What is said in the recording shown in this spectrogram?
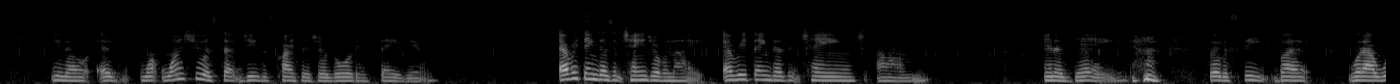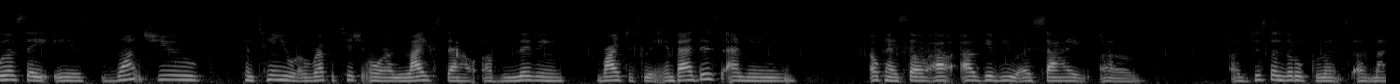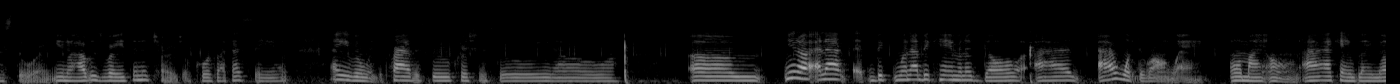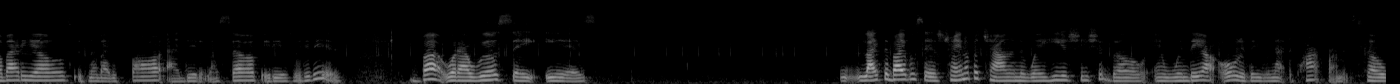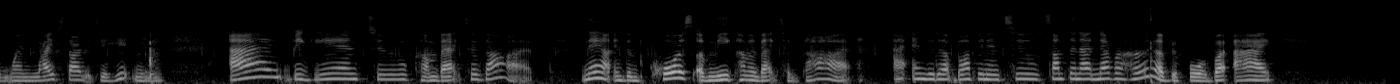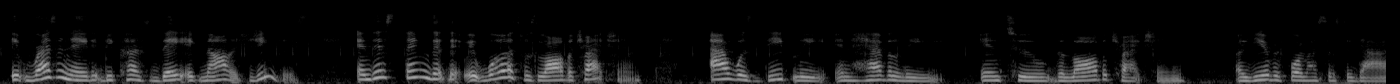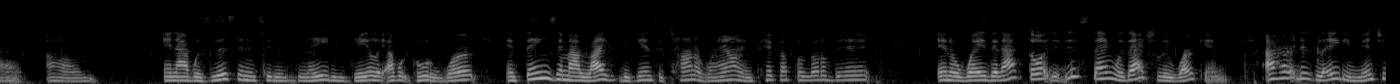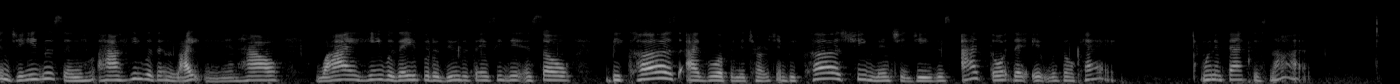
You know, as once you accept Jesus Christ as your Lord and Savior, everything doesn't change overnight. Everything doesn't change um, in a day. so to speak. But what I will say is once you continue a repetition or a lifestyle of living righteously, and by this I mean, okay, so I'll, I'll give you a side of uh, just a little glimpse of my story. You know, I was raised in a church, of course, like I said. I even went to private school, Christian school, you know. Um, you know, and I when I became an adult, I I went the wrong way on my own. I, I can't blame nobody else. It's nobody's fault. I did it myself. It is what it is. But what I will say is like the Bible says, train up a child in the way he or she should go, and when they are older, they will not depart from it. So when life started to hit me, I began to come back to God. Now, in the course of me coming back to God, I ended up bumping into something I'd never heard of before, but I it resonated because they acknowledged Jesus. And this thing that it was was law of attraction. I was deeply and heavily into the law of attraction a year before my sister died. Um, and I was listening to this lady daily. I would go to work, and things in my life began to turn around and pick up a little bit in a way that I thought that this thing was actually working. I heard this lady mention Jesus and how he was enlightened and how why he was able to do the things he did. And so because I grew up in the church and because she mentioned Jesus, I thought that it was okay. When in fact it's not.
